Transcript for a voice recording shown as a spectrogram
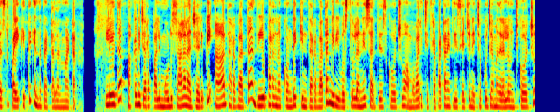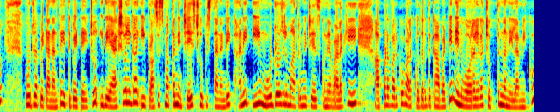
జస్ట్ పైకెత్తి కింద పెట్టాలన్నమాట. లేదా పక్కకి జరపాలి. మూడు సార్లు అలా జరిపి ఆ తర్వాత దీపారాధన కొండెక్కిన తర్వాత మీరు ఈ వస్తువులన్నీ సర్దేసుకోవచ్చు. అమ్మవారి చిత్రపటాన్ని తీసేయచ్చు. నిత్య పూజా మందిరంలో ఉంచుకోవచ్చు. పూజా పీఠానంతా అంతా ఎత్తిపెట్టేయచ్చు. ఇది యాక్చువల్గా ఈ ప్రాసెస్ మొత్తం నేను చేసి చూపిస్తానండి. కానీ ఈ మూడు రోజులు మాత్రమే చేసుకునే వాళ్ళకి అప్పటి వరకు వాళ్ళకి కుదరదు కాబట్టి నేను ఓవరాల్గా చెప్తున్నాను ఇలా మీకు.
